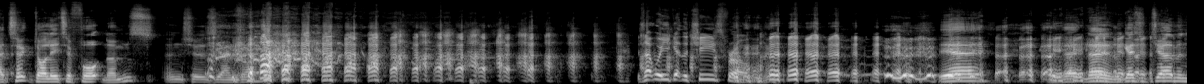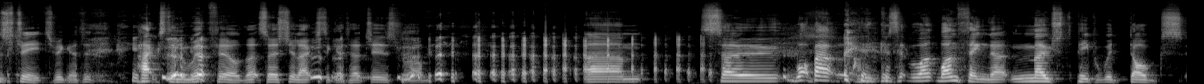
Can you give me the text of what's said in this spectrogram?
I took Dolly to Fortnum's and she was younger. Is that where you get the cheese from? yeah. No, we go to Jermyn Street. We go to Paxton and Whitfield. That's where she likes to get her cheese from. Um, so, what about because one, one thing that most people with dogs,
